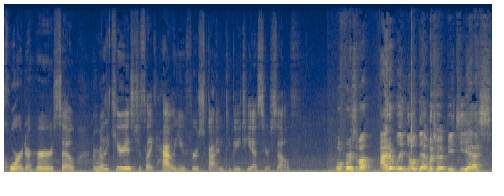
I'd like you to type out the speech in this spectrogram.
core to her. So I'm really curious, just like how you first got into BTS yourself. Well, first of all, I don't really know that much about BTS.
